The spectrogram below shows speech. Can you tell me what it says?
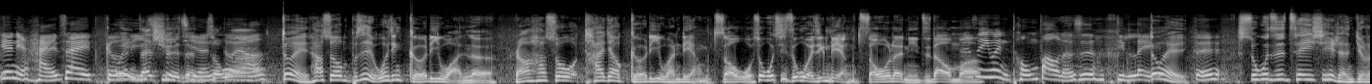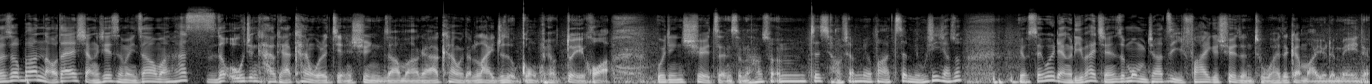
因为你还在隔离期确间，诊中啊对啊，对，他说不是，我已经隔离完了，然后他说他要隔离完两周，我说我其实我已经两周了，你知道吗但是？因为你通报的是 delay，对对，殊不知这一些人有的时候不知道脑袋在想些什么，你知道吗？他死都，我已经还要给他看我的简讯，你知道吗？给他看我的 line，就是我跟我朋友对话，我已经确诊什么？他说嗯，这次好像没有办法证明。我心想说，有谁会两个礼拜前的时候莫名其妙自己发一个确诊图，还是干嘛？有的没的。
